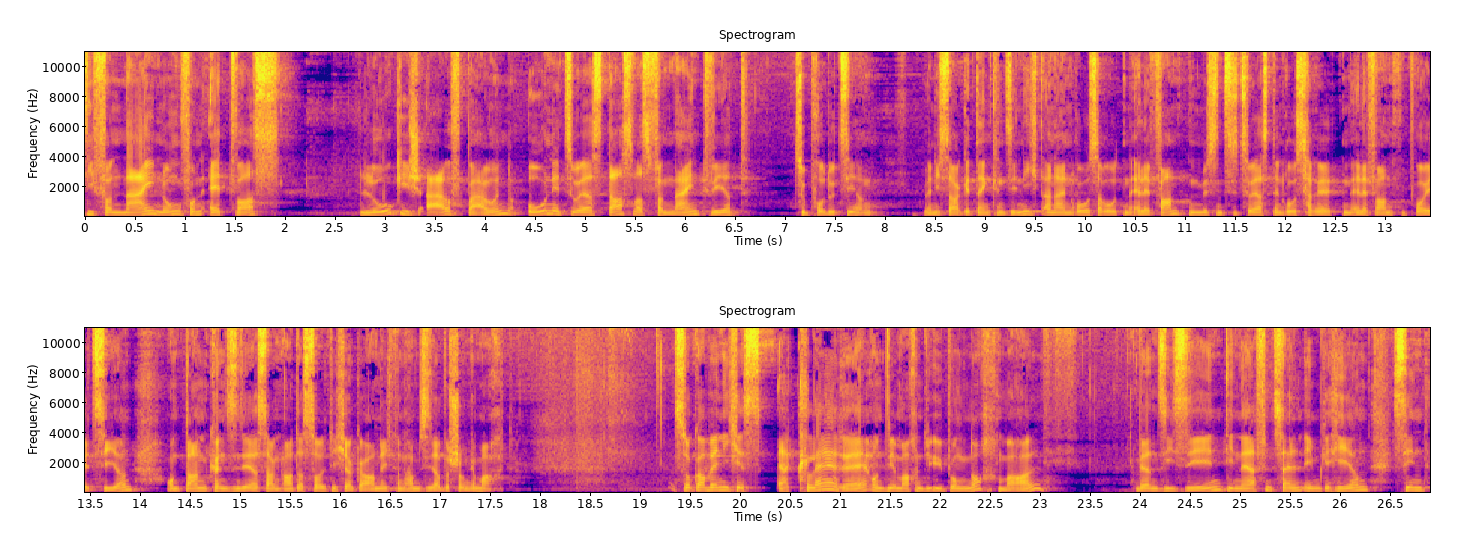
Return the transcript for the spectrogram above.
die Verneinung von etwas logisch aufbauen, ohne zuerst das, was verneint wird, zu produzieren. Wenn ich sage, denken Sie nicht an einen rosaroten Elefanten, müssen Sie zuerst den rosaroten Elefanten projizieren und dann können Sie ja sagen, ah, das sollte ich ja gar nicht, dann haben Sie es aber schon gemacht. Sogar wenn ich es erkläre und wir machen die Übung nochmal, werden Sie sehen, die Nervenzellen im Gehirn sind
